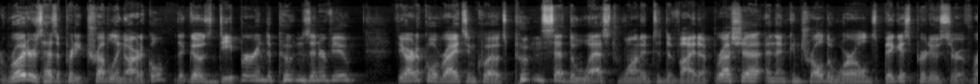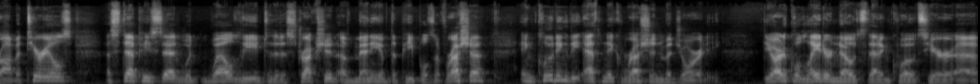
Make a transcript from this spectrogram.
Reuters has a pretty troubling article that goes deeper into Putin's interview. The article writes in quotes Putin said the West wanted to divide up Russia and then control the world's biggest producer of raw materials, a step he said would well lead to the destruction of many of the peoples of Russia, including the ethnic Russian majority. The article later notes that, in quotes here, uh,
